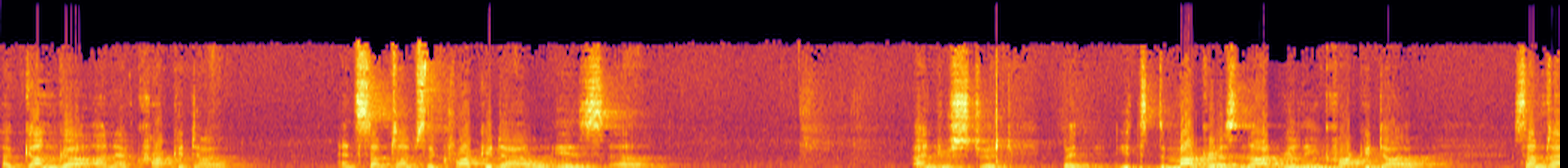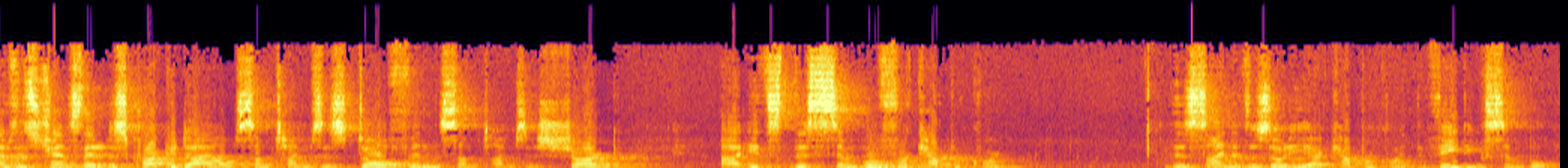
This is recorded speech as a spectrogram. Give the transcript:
a Ganga on a crocodile, and sometimes the crocodile is uh, understood, but it's the makara is not really a crocodile. Sometimes it's translated as crocodile, sometimes as dolphin, sometimes as shark. Uh, it's the symbol for Capricorn, the sign of the zodiac, Capricorn, the Vedic symbol,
